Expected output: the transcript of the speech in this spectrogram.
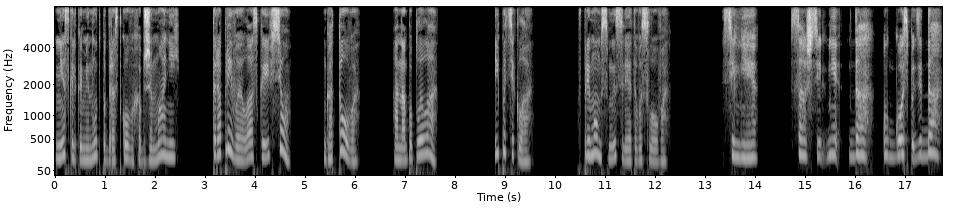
несколько минут подростковых обжиманий, торопливая ласка и все. Готово. Она поплыла. И потекла в прямом смысле этого слова. Сильнее. Саш, сильнее. Да. О, Господи, да.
